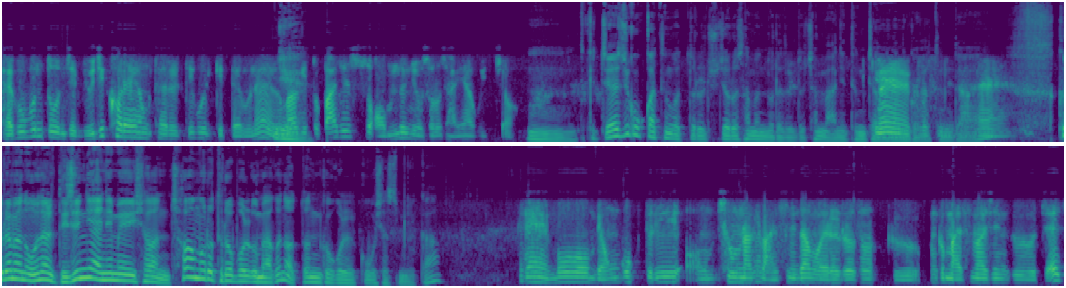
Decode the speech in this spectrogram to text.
대부분 또 이제 뮤지컬의 형태를 띠고 있기 때문에 예. 음악이 또 빠질 수 없는 요소로 자리하고 있죠. 음, 특히 재즈곡 같은 것들을 주제로 삼은 노래들도 참 많이 등장하는 네, 것 그렇습니다. 같은데. 네. 그러면 오늘 디즈니 애니메이션 처음으로 들어볼 음악은 어떤 곡을 꼽으셨습니까? 네, 뭐 명곡들이 엄청나게 많습니다. 뭐 예를 들어서 그 방금 말씀하신 그 재즈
